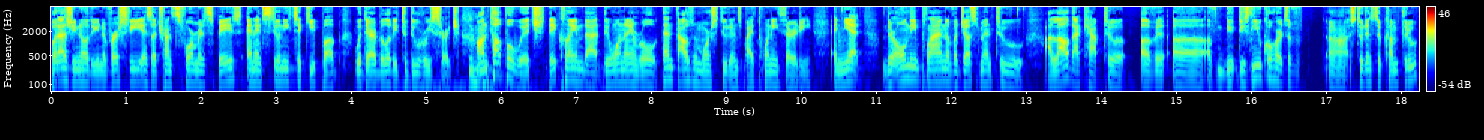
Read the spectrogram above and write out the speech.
but as you know, the university is a transformative space, and it still needs to keep up with their ability to do research. Mhm. On top of which, they claim that they want to enroll 10,000 more students by 2030, and yet their only plan of adjustment to allow that cap to of uh, of new, these new cohorts of uh, students to come through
